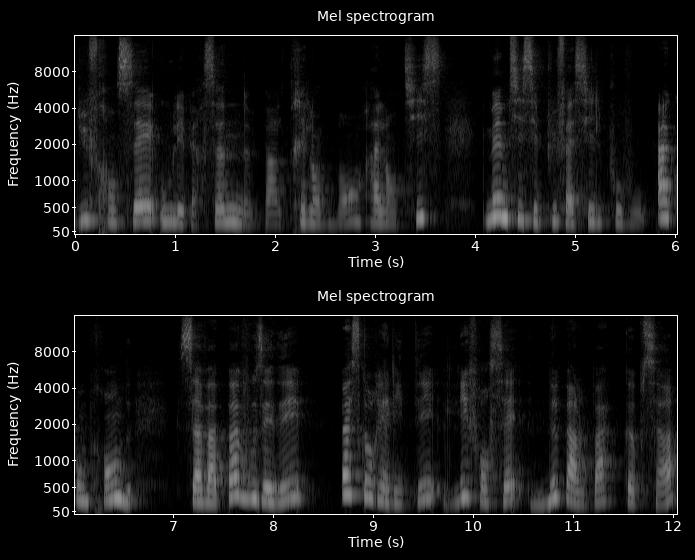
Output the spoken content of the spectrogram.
du français où les personnes parlent très lentement, ralentissent. Même si c'est plus facile pour vous à comprendre, ça va pas vous aider parce qu'en réalité, les Français ne parlent pas comme ça.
